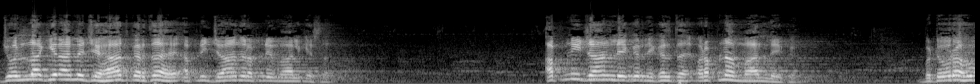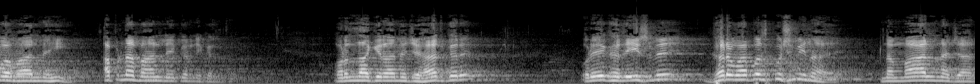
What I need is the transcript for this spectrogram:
جو اللہ کی راہ میں جہاد کرتا ہے، اپنی جان اور اپنے مال کے ساتھ۔ اپنی جان لے کر نکلتا ہے اور اپنا مال لے کر۔ بٹورا ہوا مال نہیں، اپنا مال لے کر نکلتا ہے۔ اور اللہ کی راہ میں جہاد کرے اور ایک حدیث میں گھر واپس کچھ بھی نہ آئے، نہ مال، نہ جان۔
